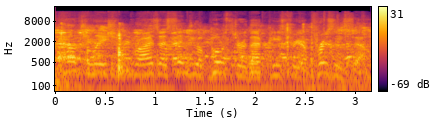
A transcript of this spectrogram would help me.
Consolation prize, I send you a poster of that piece for your prison cell?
